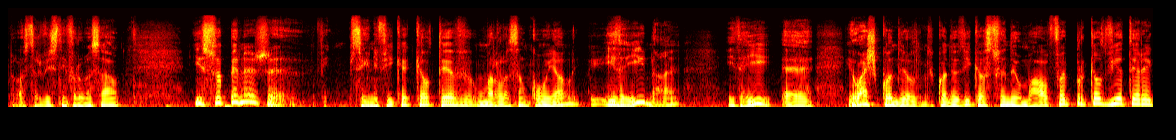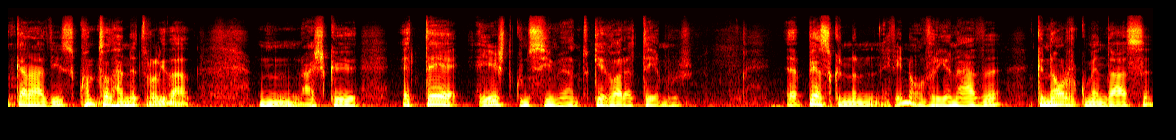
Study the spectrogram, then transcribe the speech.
para o serviço de informação isso apenas eh, enfim, significa que ele teve uma relação com ele e daí, não é? E daí, eh, eu acho que quando, ele, quando eu digo que ele se defendeu mal foi porque ele devia ter encarado isso com toda a naturalidade. Hum, acho que até este conhecimento que agora temos, eh, penso que enfim, não haveria nada que não recomendasse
